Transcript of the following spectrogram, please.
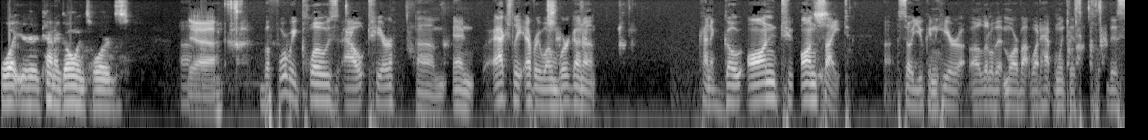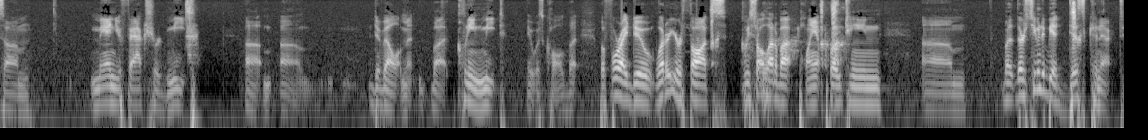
what you're kind of going towards. yeah. before we close out here, um, and actually, everyone, we're gonna kind of go on to on site, uh, so you can hear a little bit more about what happened with this this um, manufactured meat um, um, development, but clean meat it was called. But before I do, what are your thoughts? We saw a lot about plant protein, um, but there seemed to be a disconnect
